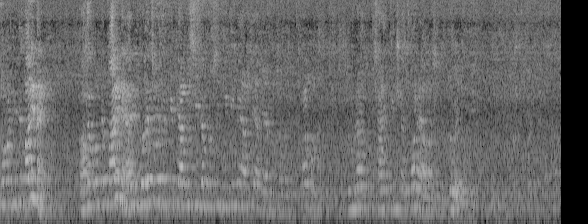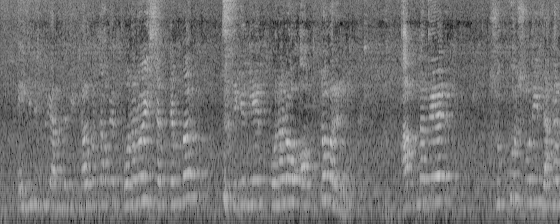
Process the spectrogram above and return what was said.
সময় দিতে পারি নাই। কথা বলতে পারি না, আমি বলেছি ওদেরকে যে আমি সিডাব্লিউসি মিটিংয়ে আসি আমি এখন সময় দিতে পারব তোমরা সাড়ে তিনটার পরে আমার সাথে এই জিনিসগুলি আমাদেরকে খেয়াল করতে হবে। পনেরোই সেপ্টেম্বর থেকে নিয়ে পনেরো অক্টোবরের মধ্যে আপনাদের শুক্র, শনি, দেখার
